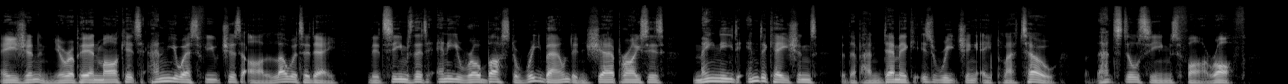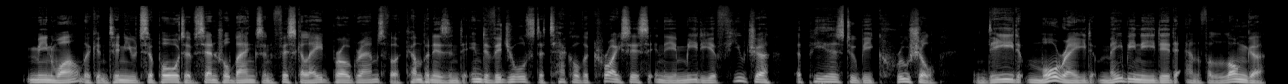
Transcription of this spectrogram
Asian and European markets and US futures are lower today, and it seems that any robust rebound in share prices may need indications that the pandemic is reaching a plateau, but that still seems far off. Meanwhile, the continued support of central banks and fiscal aid programs for companies and individuals to tackle the crisis in the immediate future appears to be crucial. Indeed, more aid may be needed and for longer.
